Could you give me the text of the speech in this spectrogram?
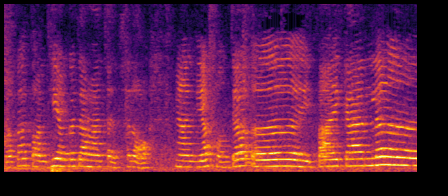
แล้วก็ตอนเที่ยงก็จะมาจัดฉลองงานเลี้ยงของเจ้าเอ๋ยไปกันเลย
